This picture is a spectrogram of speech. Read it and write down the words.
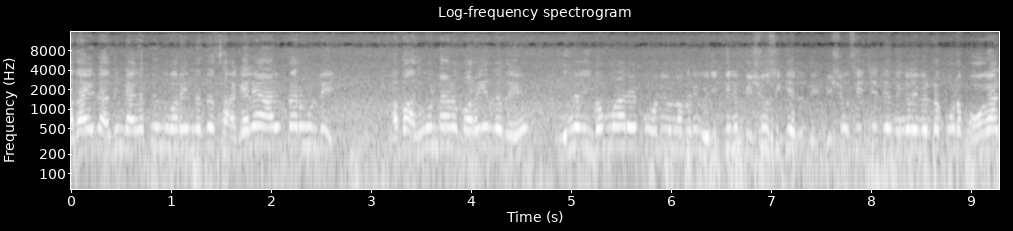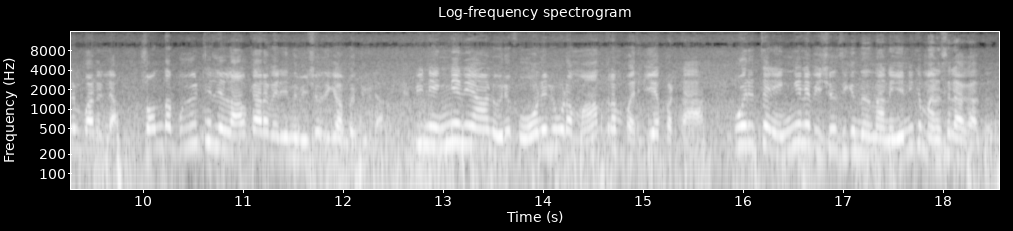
അതായത് അതിന്റെ അകത്ത് എന്ന് പറയുന്നത് സകല ആൾക്കാരും ഉണ്ട്. അപ്പൊ അതുകൊണ്ടാണ് പറയുന്നത് നിങ്ങൾ ഇവന്മാരെ പോലെയുള്ളവർ ഒരിക്കലും വിശ്വസിക്കരുത്. വിശ്വസിച്ചിട്ട് നിങ്ങൾ ഇവരുടെ കൂടെ പോകാനും പാടില്ല. സ്വന്തം വീട്ടിലുള്ള ആൾക്കാരെ വരെ ഇന്ന് വിശ്വസിക്കാൻ പറ്റില്ല പിന്നെ എങ്ങനെയാണ് ഒരു ഫോണിലൂടെ മാത്രം പരിചയപ്പെട്ട ഒരുത്തൻ എങ്ങനെ വിശ്വസിക്കുന്നതെന്നാണ് എനിക്ക് മനസ്സിലാകാത്തത്.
